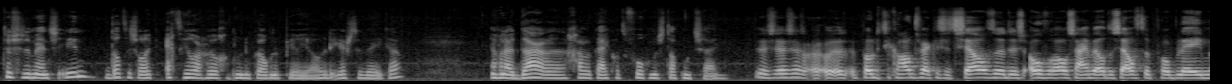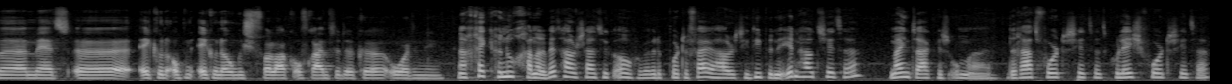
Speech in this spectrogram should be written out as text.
tussen de mensen in. Dat is wat ik echt heel erg wil gaan doen de komende periode, de eerste weken. En vanuit daar uh, gaan we kijken wat de volgende stap moet zijn. Dus het politieke handwerk is hetzelfde. Dus overal zijn wel dezelfde problemen met uh, econ op economisch vlak of ruimtelijke ordening. Nou, gek genoeg gaan de wethouders daar natuurlijk over. We hebben de portefeuillehouders die diep in de inhoud zitten. Mijn taak is om uh, de raad voor te zitten, het college voor te zitten.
